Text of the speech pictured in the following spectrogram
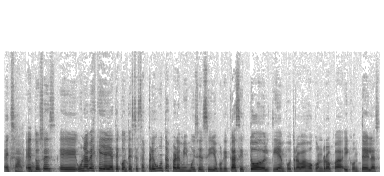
Exacto. Entonces, eh, una vez que ella ya te conteste esas preguntas, para mí es muy sencillo, porque casi todo el tiempo trabajo con ropa y con telas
